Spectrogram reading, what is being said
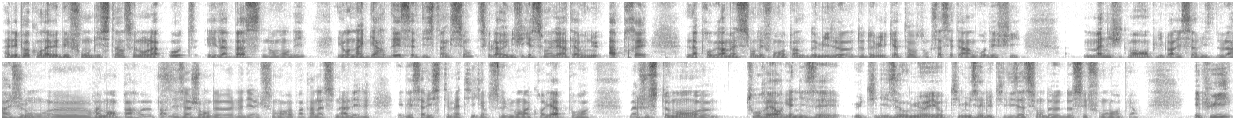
à l'époque on avait des fonds distincts selon la haute et la basse Normandie et on a gardé cette distinction parce que la réunification elle est intervenue après la programmation des fonds européens de, 2000, de 2014 donc ça c'était un gros défi magnifiquement rempli par les services de la région, euh, vraiment par, euh, par des agents de la direction Europe internationale et des, services thématiques absolument incroyables pour bah, justement euh, tout réorganiser, utiliser au mieux et optimiser l'utilisation de, ces fonds européens. Et puis,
